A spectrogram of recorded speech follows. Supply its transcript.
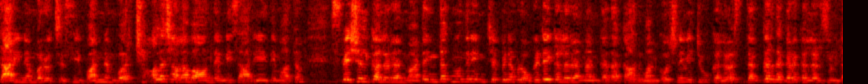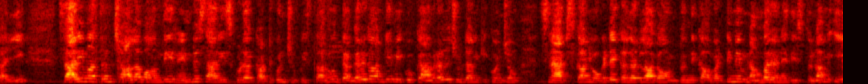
శారీ నెంబర్ వచ్చేసి వన్ నెంబర్ చాలా చాలా బాగుందండి శారీ అయితే మాత్రం. స్పెషల్ కలర్ అన్నమాట. ఇంతకు ముందు నేను చెప్పినప్పుడు ఒకటే కలర్ అన్నాను కదా. కాదు మనకు వచ్చినవి టూ కలర్స్ దగ్గర దగ్గర కలర్స్ ఉంటాయి. శారీ మాత్రం చాలా బాగుంది. రెండు శారీస్ కూడా కట్టుకుని చూపిస్తాను. దగ్గరగా అంటే మీకు కెమెరాలో చూడడానికి కొంచెం స్నాప్స్ కానీ ఒకటే కలర్ లాగా ఉంటుంది కాబట్టి మేము నంబర్ అనేది ఇస్తున్నాం. ఈ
